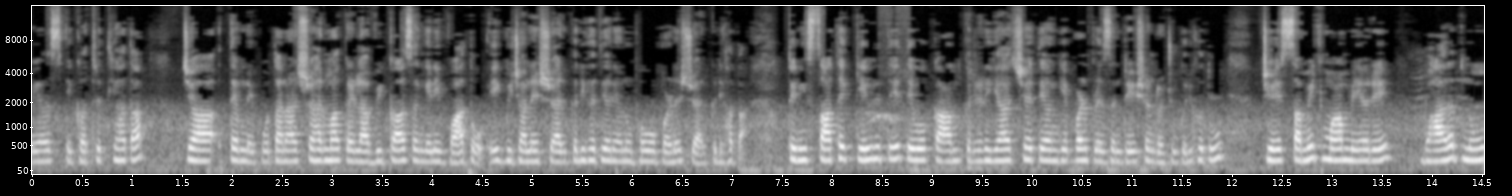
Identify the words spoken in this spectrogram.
મેયર્સ એકત્રિત થયા હતા, જ્યાં તેમણે પોતાના શહેરમાં કરેલા વિકાસ અંગેની વાતો એકબીજાને શેર કરી હતી અને અનુભવો પણ શેર કર્યા હતા. તેની સાથે કેવી રીતે તેઓ કામ કરી રહ્યા છે તે અંગે પણ પ્રેઝન્ટેશન રજૂ કર્યું હતું, જે સમિટમાં મેયરે ભારતનું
